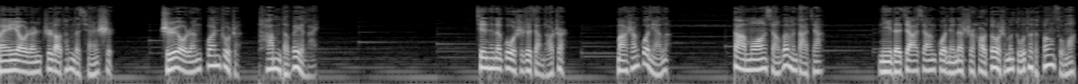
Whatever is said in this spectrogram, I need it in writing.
没有人知道他们的前世，只有人关注着他们的未来。今天的故事就讲到这儿，马上过年了。大魔王想问问大家，你的家乡过年的时候都有什么独特的风俗吗？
